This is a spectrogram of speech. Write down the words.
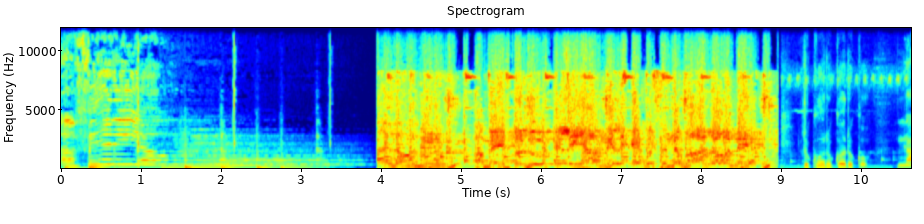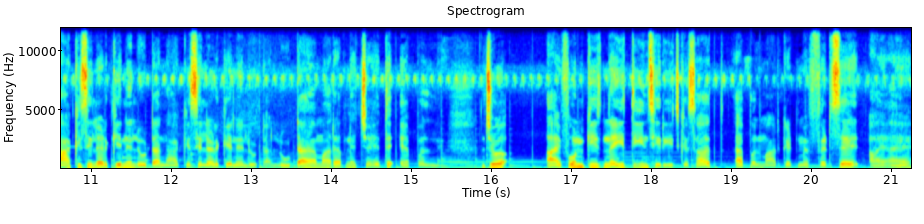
a video. वालों ने हमें तो लूट लिया मिलके हुस्न वालों ने। रुको रुको रुको। ना किसी लड़की ने लूटा ना किसी लड़के ने लूटा। लूटा है हमारे अपने चहेते एप्पल ने जो आईफोन की नई तीन सीरीज़ के साथ एप्पल मार्केट में फिर से आया है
